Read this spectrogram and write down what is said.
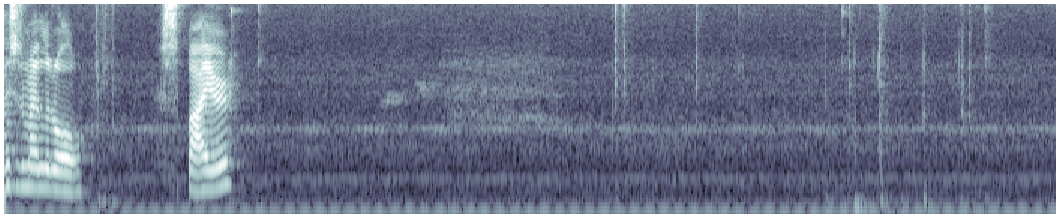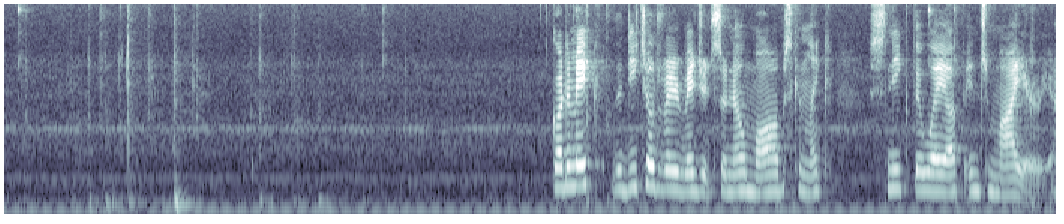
This is my little spire. Gotta make the details very rigid so no mobs can like sneak their way up into my area.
